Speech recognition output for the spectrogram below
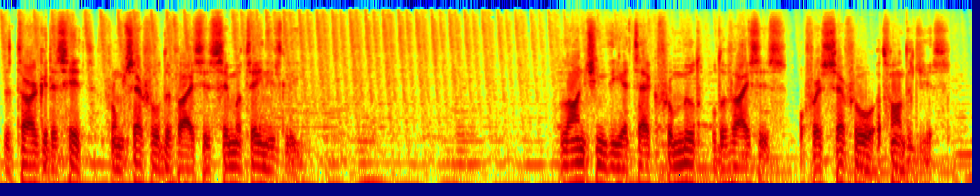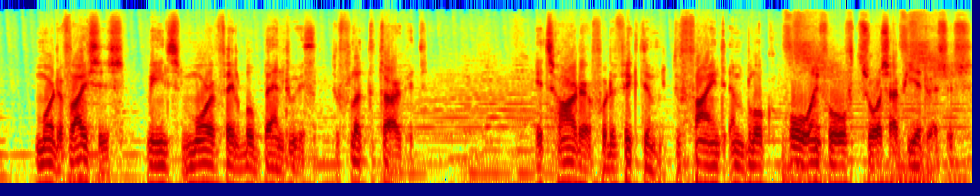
the target is hit from several devices simultaneously. Launching the attack from multiple devices offers several advantages. More devices means more available bandwidth to flood the target. It's harder for the victim to find and block all involved source IP addresses.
